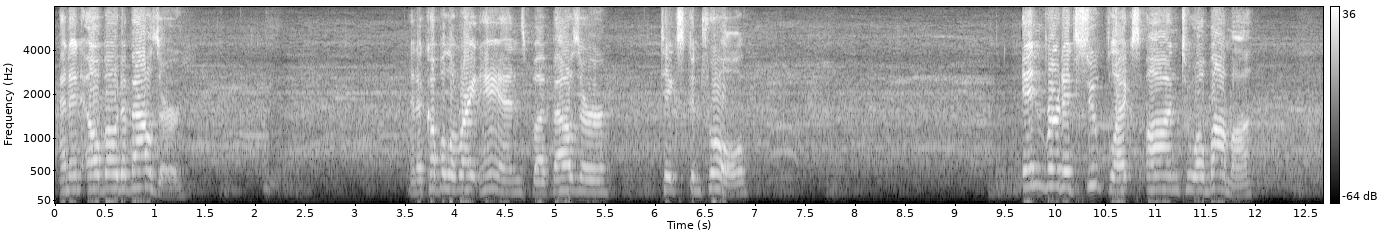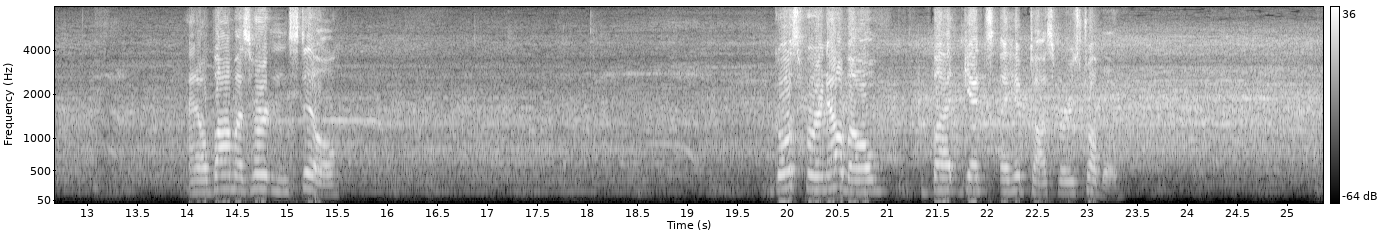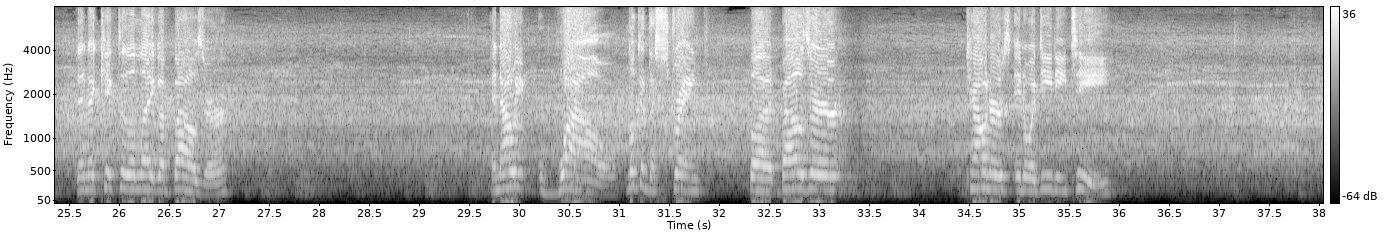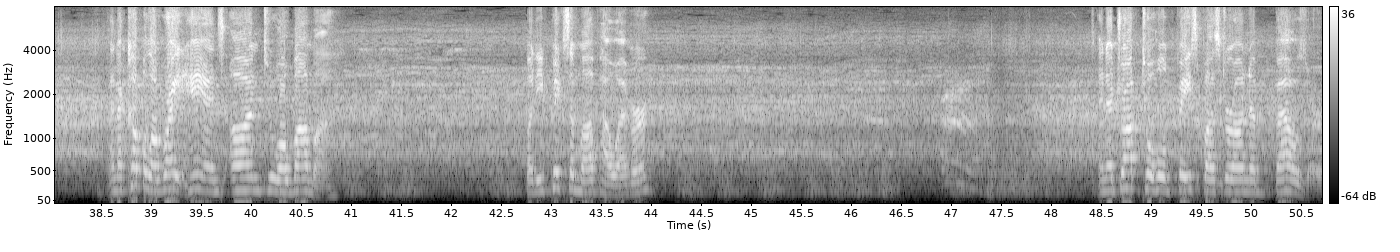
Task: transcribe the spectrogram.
And an elbow to Bowser. And a couple of right hands, but Bowser takes control. Inverted suplex on to Obama. And Obama's hurting still. Goes for an elbow, but gets a hip toss for his trouble. Then a kick to the leg of Bowser. And now he... Wow! Look at the strength. But Bowser counters into a DDT. And a couple of right hands onto Obama. But he picks him up, however. And a drop toe hold facebuster onto Bowser.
